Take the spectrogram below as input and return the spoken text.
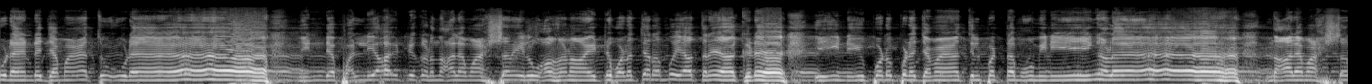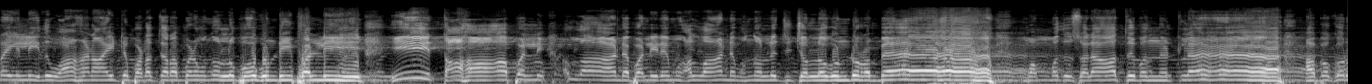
കൂടെ എന്റെ ജമാഅത്തൂടെ. നിന്റെ പള്ളിയായിട്ട് കിടന്ന അലമാശ്രയിൽ വാഹനമായിട്ട് പടച്ച റബ്ബ് യാത്രയാക്കിട്. ഈ നീ ജമാത്തിൽപ്പെട്ട ജമാഅത്തിൽപ്പെട്ട നാലമാശ്രയിൽ നാലെ മഹ്ഷറയിൽ ഇത് വാഹനമായിട്ട് പടച്ച മുന്നുള്ളു പോകുണ്ട് ഈ പള്ളി. ഈ തഹാ പള്ളി അള്ളാന്റെ പള്ളിയുടെ അള്ളാന്റെ മുന്നൊള്ളിച്ച് ചൊല്ലുകൊണ്ട് റബ്ബേ. മുഹമ്മദ് സ്വലാത്ത് വന്നിട്ടില്ല അബക്കർ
